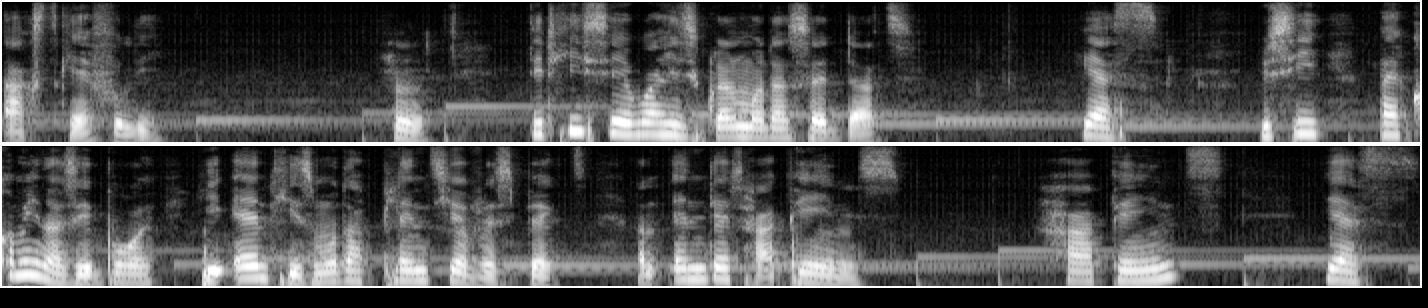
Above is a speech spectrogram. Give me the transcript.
asked carefully, Hmm, did he say why his grandmother said that? Yes, you see, by coming as a boy, he earned his mother plenty of respect and ended her pains. Her pains? Yes.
